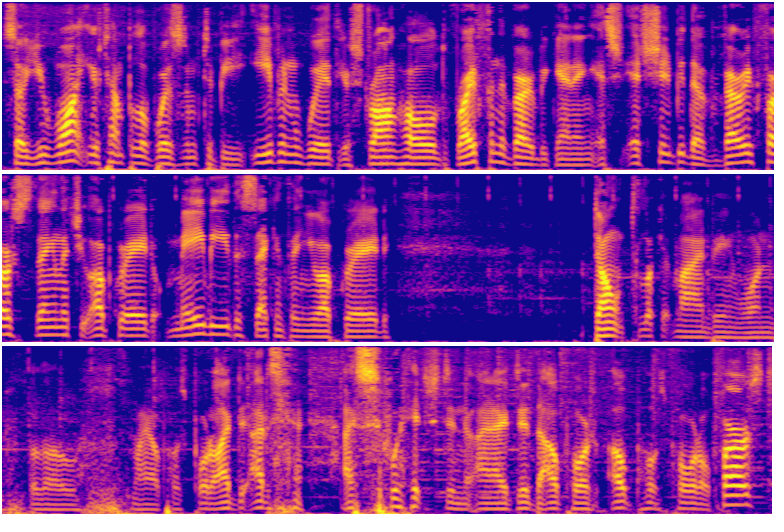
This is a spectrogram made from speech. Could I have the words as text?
So you want your Temple of Wisdom to be even with your Stronghold right from the very beginning. It's, it should be the very first thing that you upgrade, maybe the second thing you upgrade. Don't look at mine being one below my Outpost Portal. I, I, just, I switched and, and I did the Outpost, Outpost Portal first,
